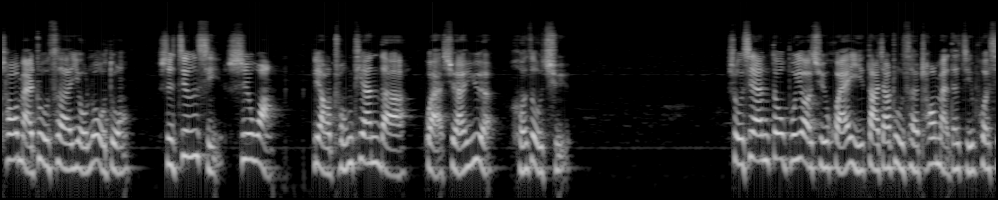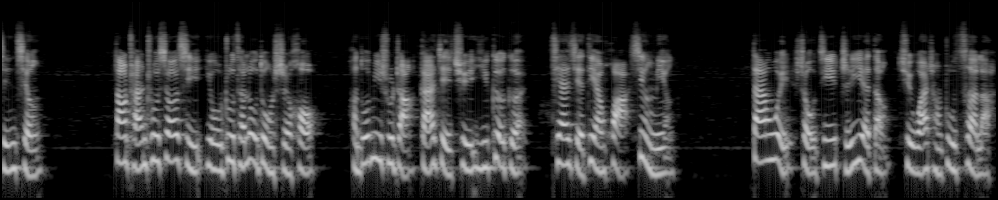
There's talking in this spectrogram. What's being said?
超买注册有漏洞。是惊喜、失望两重天的管弦乐合奏曲。首先，都不要去怀疑大家注册超买的急迫心情。当传出消息有注册漏洞时候，很多秘书长赶紧去一个个填写电话、姓名、单位、手机、职业等去完成注册了，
